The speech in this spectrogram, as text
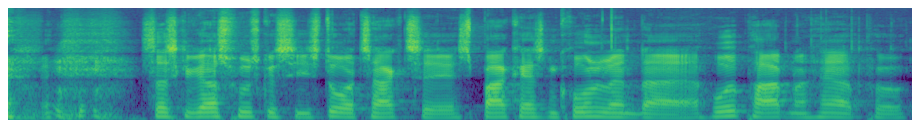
så skal vi også huske at sige stort tak til Sparkassen Kroneland, der er hovedpartner her på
